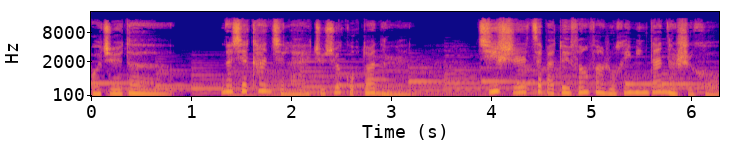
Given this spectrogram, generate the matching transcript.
我觉得那些看起来决绝果断的人，其实，在把对方放入黑名单的时候，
